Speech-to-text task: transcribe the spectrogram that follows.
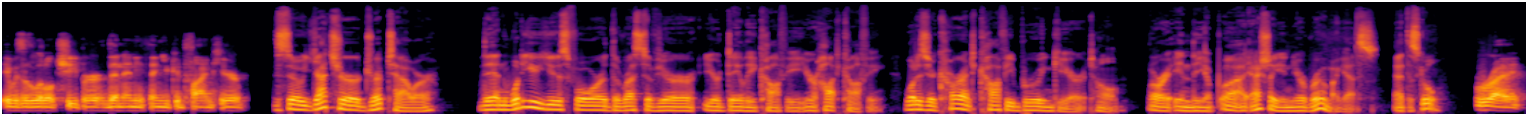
it was a little cheaper than anything you could find here. so you got your drip tower. Then what do you use for the rest of your your daily coffee, your hot coffee? What is your current coffee brewing gear at home, or in the uh, actually in your room, I guess, at the school? Right.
